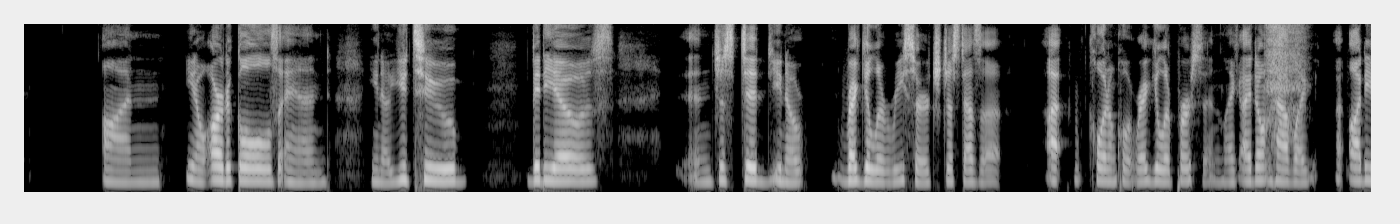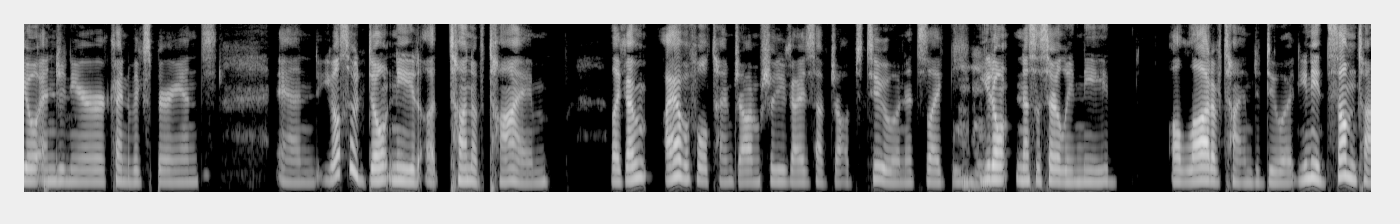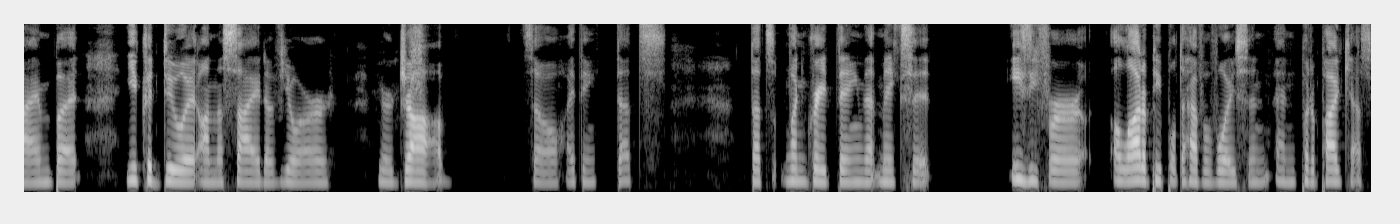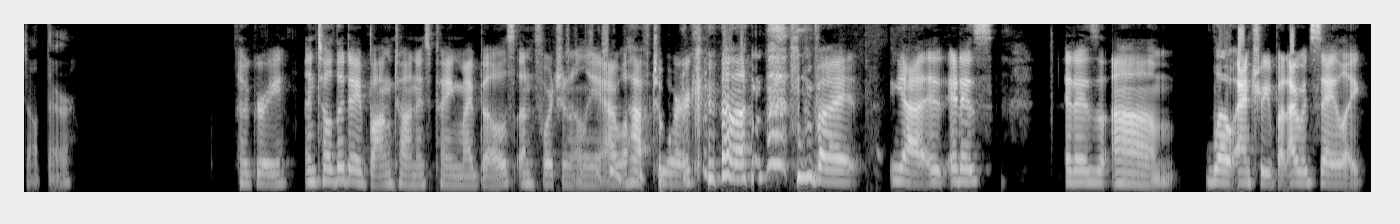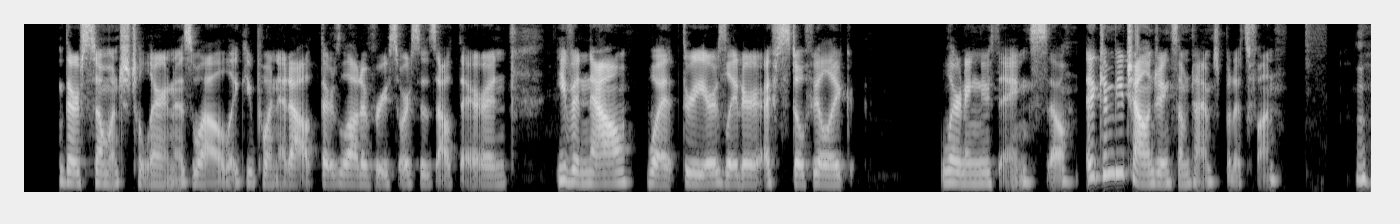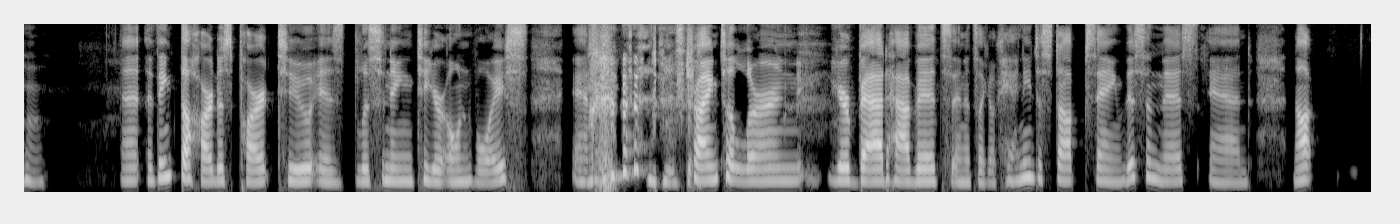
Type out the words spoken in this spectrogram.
on, you know, articles and, you know, YouTube videos and just did, you know, regular research just as a, a quote unquote regular person. Like I don't have like audio engineer kind of experience. And you also don't need a ton of time. Like I'm I have a full-time job. I'm sure you guys have jobs too and it's like Mhm. you don't necessarily need a lot of time to do it. You need some time, but you could do it on the side of your your job. So I think that's that's one great thing that makes it easy for a lot of people to have a voice and, and put a podcast out there. Agree. Until the day Bangtan is paying my bills, unfortunately, I will have to work. um, but yeah, it, it is it is um low entry, but I would say like there's so much to learn as well. Like you pointed out, there's a lot of resources out there and even now, what, 3 years later, I still feel like learning new things. So, it can be challenging sometimes, but it's fun. hmm And I think the hardest part too is listening to your own voice and trying to learn your bad habits. And it's like, okay, I need to stop saying this and this and not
